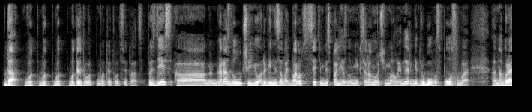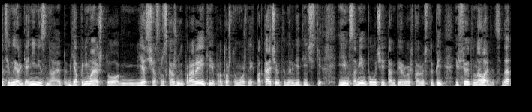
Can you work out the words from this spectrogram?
да, вот, вот, вот, вот это вот, вот эта вот ситуация, то здесь а, гораздо лучше ее организовать. Бороться с этим бесполезно, у них все равно очень мало энергии. Другого способа а, набрать энергию они не знают. Я понимаю, что я сейчас расскажу и про рейки, и про то, что можно их подкачивать энергетически, и им самим получить там первую, вторую ступень, и все это наладится. Да?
